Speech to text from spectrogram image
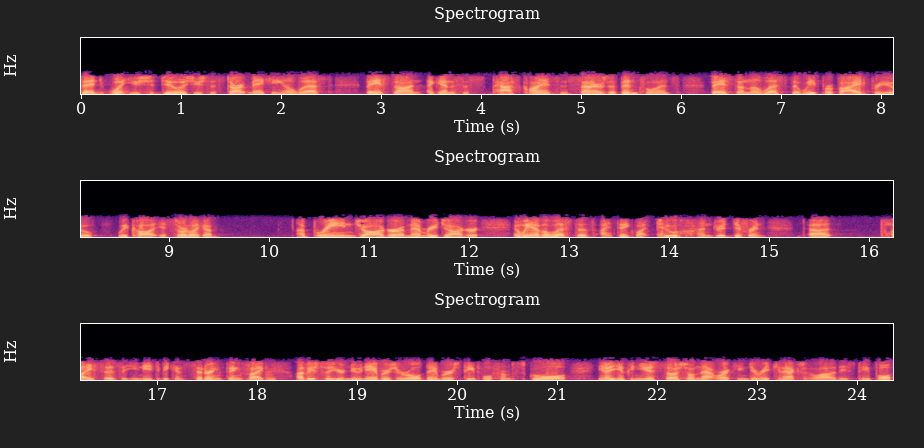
then what you should do is you should start making a list based on, again, this is past clients and centers of influence, based on the list that we provide for you. We call it, it's sort of like a a brain jogger, a memory jogger, and we have a list of I think like 200 different uh, places that you need to be considering things like mm-hmm. obviously your new neighbors, your old neighbors, people from school. You know, you can use social networking to reconnect with a lot of these people.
